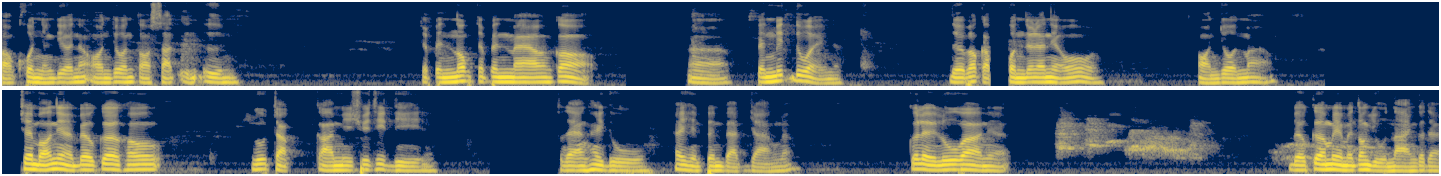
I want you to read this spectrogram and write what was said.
ต่อคนอย่างเดียวนะ อ่อนโยนต่อสัตว์อื่นๆ จะเป็นนกจะเป็นแมวก็เป็นมิตรด้วยนะโดยเฉพากับคนด้วยแล้วเนี่ยโอ้อ่อนโยนมาก เช่นบอกเนี่ยเบลเกอร์เขารู้จักการมีชีวิตที่ดี แสดงให้ดู ให้เห็นเป็นแบบอย่างแล้ว ก็เลยรู้ว่าเนี่ยเบลเกอร์ไม่ไม่ต้องอยู่นานก็ได้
